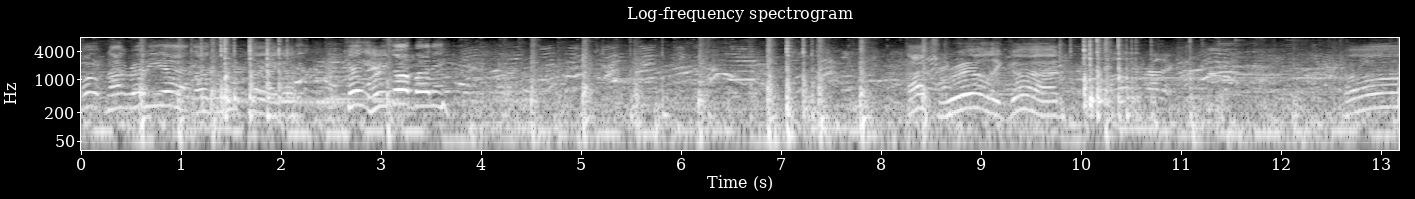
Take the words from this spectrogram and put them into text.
Oh, not ready yet. That was a good play, I guess. Okay, here you go, buddy. That's really good. Oh!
